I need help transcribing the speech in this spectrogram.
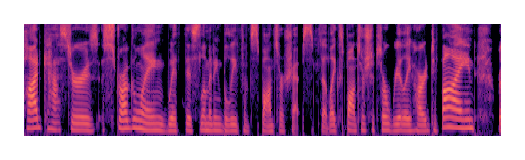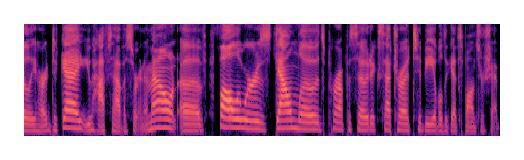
podcasters struggling with this limiting belief of sponsorships that like sponsorships are really hard to find really hard to get. You have to have a certain amount of followers downloads per episode etc to be able to get sponsorship.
